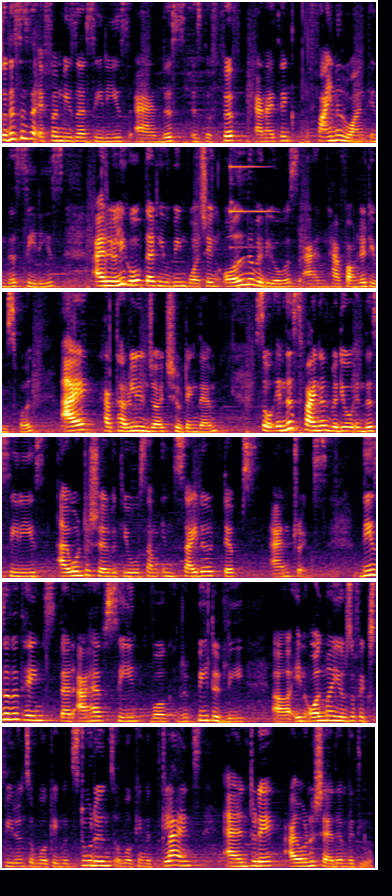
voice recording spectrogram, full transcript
So this is the F1 visa series and this is the fifth and I think the final one in this series. I really hope that you've been watching all the videos and have found it useful. I have thoroughly enjoyed shooting them. So in this final video in this series, I want to share with you some insider tips and tricks. These are the things that I have seen work repeatedly uh, in all my years of experience of working with students or working with clients and today I want to share them with you.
